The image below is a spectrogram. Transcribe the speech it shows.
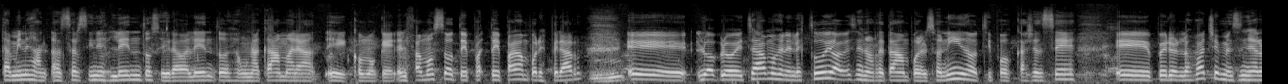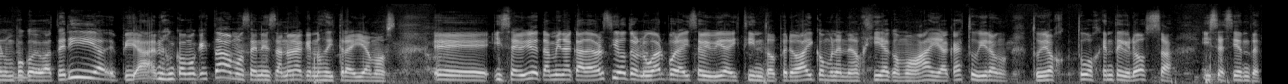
también es hacer cines lentos, se graba lento, es a una cámara, eh, como que el famoso te, te pagan por esperar. Eh, lo aprovechábamos en el estudio, a veces nos retaban por el sonido, tipo cállense, pero en los baches me enseñaron un poco de batería, de piano, como que estábamos en esa, no era que nos distraíamos. Y se vive también acá, de haber sido otro lugar, por ahí se vivía distinto, pero hay como una energía como, ay, acá estuvieron, tuvieron, tuvo gente grosa y se siente.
